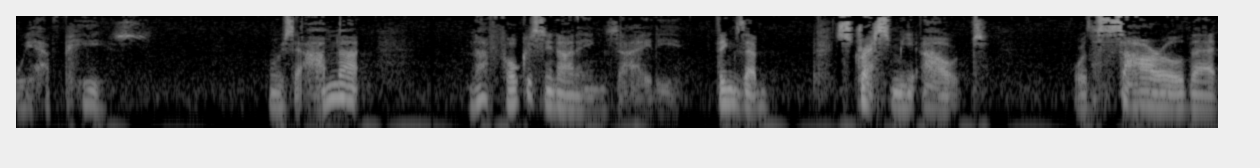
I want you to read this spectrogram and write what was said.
We have peace. When we say, I'm not, I'm not focusing on anxiety, things that stress me out, or the sorrow that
